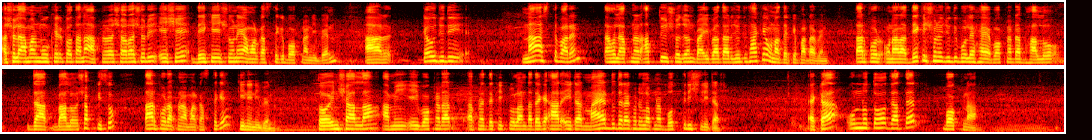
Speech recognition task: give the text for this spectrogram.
আসলে আমার মুখের কথা না, আপনারা সরাসরি এসে দেখে শুনে আমার কাছ থেকে বকনা নেবেন। আর কেউ যদি না আসতে পারেন, তাহলে আপনার আত্মীয় স্বজন বা ইবাদার যদি থাকে, ওনাদেরকে পাঠাবেন। তারপর ওনারা দেখে শুনে যদি বলে হ্যাঁ বকনাটা ভালো, জাত ভালো সব কিছু তারপর আপনারা আমার কাছ থেকে কিনে নেবেন। তো ইনশাআল্লাহ আমি এই বকনাটার আপনাদেরকে একটু ওলানটা দেখে, আর এইটার মায়ের দুধের রেকর্ড হলো আপনার বত্রিশ লিটার। একটা উন্নত জাতের বকনা।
